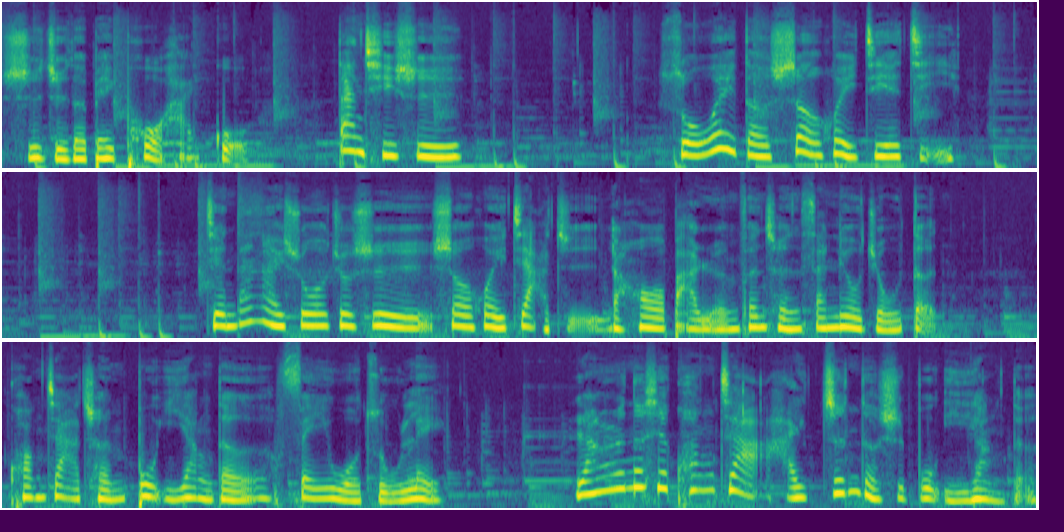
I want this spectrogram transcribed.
实质的被迫害过。但其实，所谓的社会阶级，简单来说就是社会价值，然后把人分成三六九等，框架成不一样的非我族类。然而，那些框架还真的是不一样的。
